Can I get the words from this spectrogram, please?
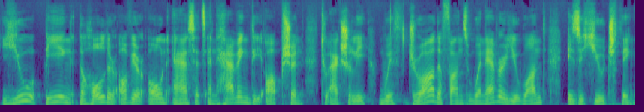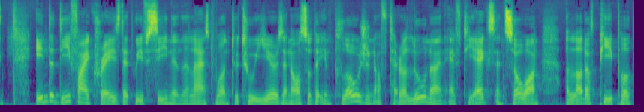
you being being the holder of your own assets and having the option to actually withdraw the funds whenever you want is a huge thing. In the DeFi craze that we've seen in the last one to two years, and also the implosion of Terra Luna and FTX and so on, a lot of people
